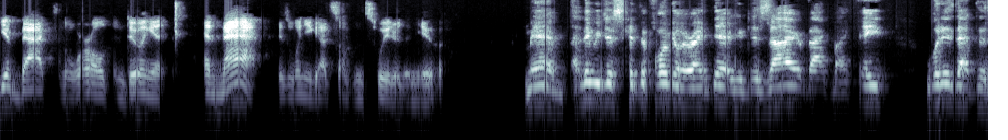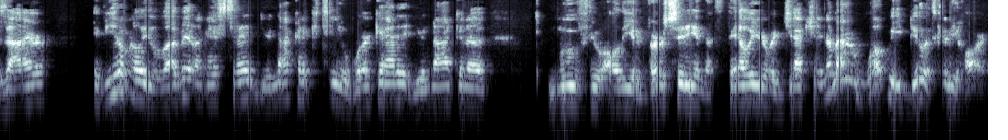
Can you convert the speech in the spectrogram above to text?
give back to the world and doing it and that is when you got something sweeter than you. Man, I think we just hit the formula right there. Your desire backed by faith. What is that desire? If you don't really love it, like I said, you're not going to continue to work at it. You're not going to move through all the adversity and the failure, rejection. No matter what we do, it's going to be hard.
